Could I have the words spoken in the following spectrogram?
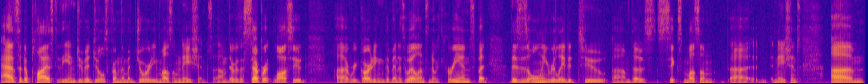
as it applies to the individuals from the majority Muslim nations. Um, there was a separate lawsuit uh, regarding the Venezuelans and North Koreans, but this is only related to um, those six Muslim uh, nations. Um,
